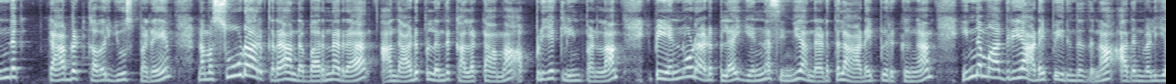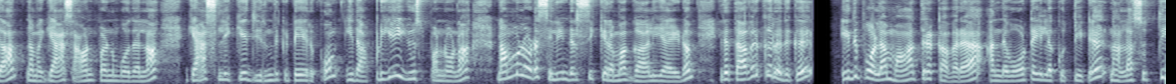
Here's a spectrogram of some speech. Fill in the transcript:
இந்த டேப்லெட் கவர் யூஸ் பண்ணி நம்ம சூடாக இருக்கிற அந்த பர்னரை அந்த அடுப்புலேருந்து கலட்டாமல் அப்படியே க்ளீன் பண்ணலாம். இப்போ என்னோடய அடுப்பில் எண்ணெய் சிந்தி அந்த இடத்துல அடைப்பு இருக்குங்க. இந்த மாதிரியே அடைப்பு இருந்ததுன்னா அதன் வழியாக நம்ம கேஸ் ஆன் பண்ணும்போதெல்லாம் கேஸ் லீக்கேஜ் இருந்துக்கிட்டே இருக்கும். இதை அப்படியே யூஸ் பண்ணோன்னா நம்மளோட சிலிண்டர் சீக்கிரமாக காலி ஆகிடும் இதை தவிர்க்கிறதுக்கு இது போல் மாத்திரை கவரை அந்த ஓட்டையில் குத்திட்டு நல்லா சுற்றி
